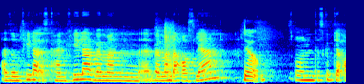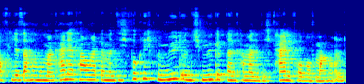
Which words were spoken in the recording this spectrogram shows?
Also ein Fehler ist kein Fehler, wenn man, äh, wenn man daraus lernt. Ja. Und es gibt ja auch viele Sachen, wo man keine Erfahrung hat. Wenn man sich wirklich bemüht und sich Mühe gibt, dann kann man sich keinen Vorwurf machen. Und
